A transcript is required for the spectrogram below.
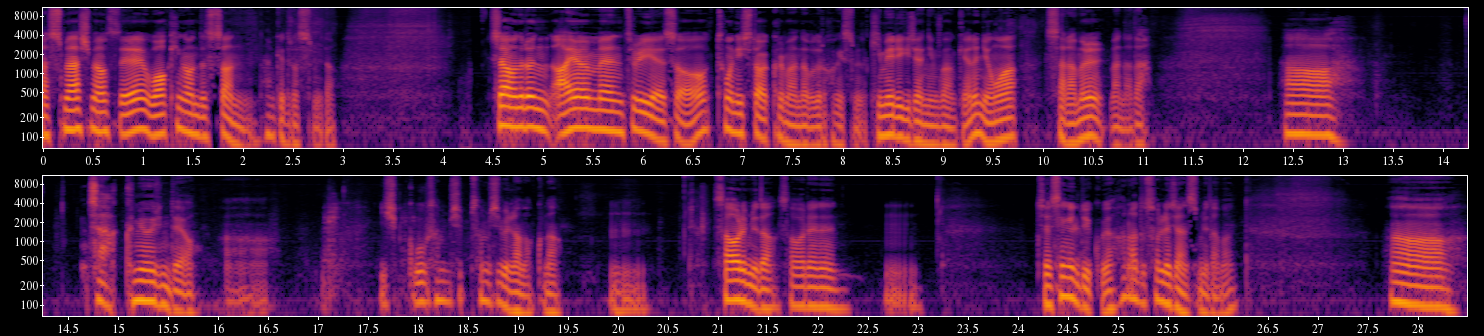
자, 스매시 마우스의 Walking on the Sun 함께 들었습니다. 자, 오늘은 아이언맨 3에서 토니 스타크를 만나보도록 하겠습니다. 김혜리 기자님과 함께하는 영화 사람을 만나다. 아, 자, 금요일인데요. 아, 29, 30, 30일 남았구나. 음, 4월입니다. 4월에는 음, 제 생일도 있고요. 하나도 설레지 않습니다만. 아,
